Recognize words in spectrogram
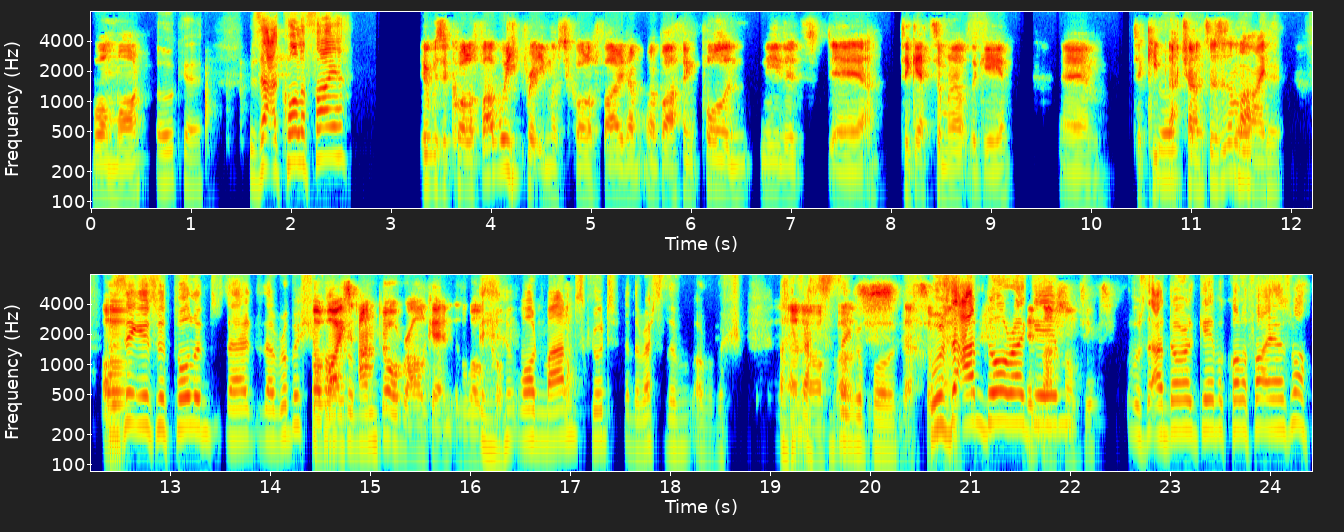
one one. Okay, was that a qualifier? It was a qualifier. We pretty much qualified, we? but I think Poland needed uh, to get someone out of the game um, to keep their chances alive. okay. The thing is with Poland, they're, they're rubbish. otherwise, from- Andorra will get into the World Cup. one man's good and the rest of them are rubbish. I know. That's the thing with Poland. Was the Andorra game? teams. Was the Andorra game a qualifier as well?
